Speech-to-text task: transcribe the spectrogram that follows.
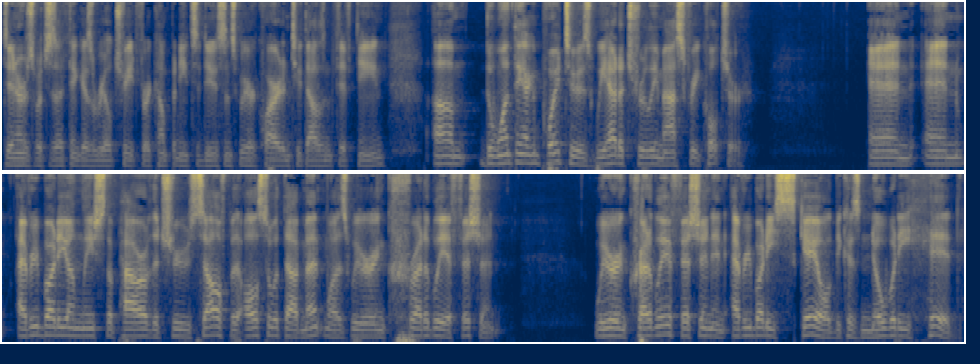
dinners, which is I think is a real treat for a company to do since we were acquired in 2015, um, the one thing I can point to is we had a truly mask-free culture and and everybody unleashed the power of the true self but also what that meant was we were incredibly efficient. We were incredibly efficient and everybody scaled because nobody hid.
